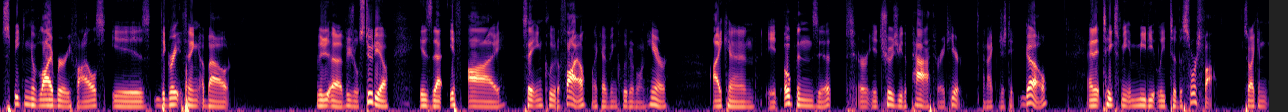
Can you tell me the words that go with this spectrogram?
Speaking of library files, is the great thing about uh, Visual Studio is that if I say include a file, like I've included one here, I can, it opens it, or it shows you the path right here. And I can just hit go, and it takes me immediately to the source file. So I can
